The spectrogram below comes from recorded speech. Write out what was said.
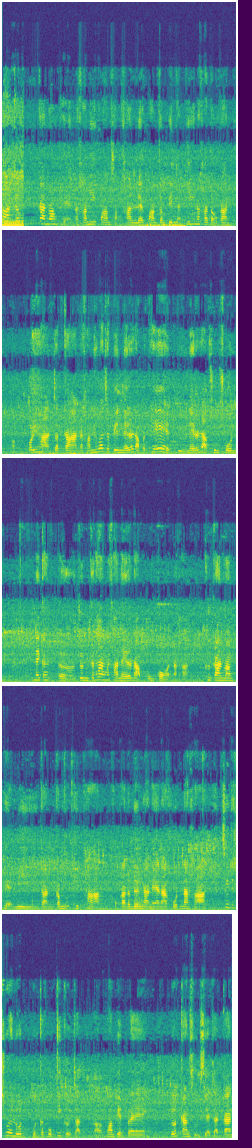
ตอนกระ การวางแผนนะคะ มีความสำคัญและความจำเป็นอย่างยิ่งนะคะ ต่อการบริหารจัดการนะคะ ไม่ว่าจะเป็นในระดับประเทศหรือในระดับชุมชน ในจนกระทั่งนะคะในระดับองค์กรนะคะ คือการวางแผนมีการกำหนดทิศทางของการดำเนินงานในอนาคตนะคะ ซึ่งจะช่วยลดผลกระทบที่เกิดจากความเปลี่ยนแปลง ลดการสูญเสียจากการ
